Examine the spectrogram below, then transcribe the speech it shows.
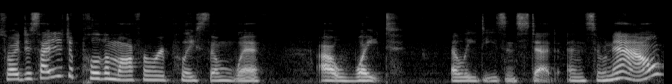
So I decided to pull them off and replace them with uh, white LEDs instead. And so now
